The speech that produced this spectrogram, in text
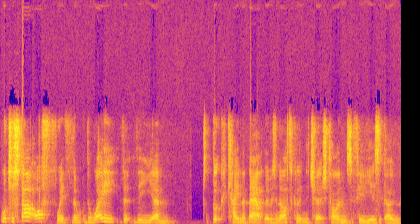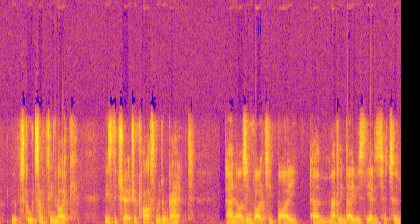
Well, to start off with, the the way that the um, book came about, there was an article in the Church Times a few years ago that was called something like "Is the Church a Class Riddled Act?" and I was invited by um, Madeline Davies, the editor, to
